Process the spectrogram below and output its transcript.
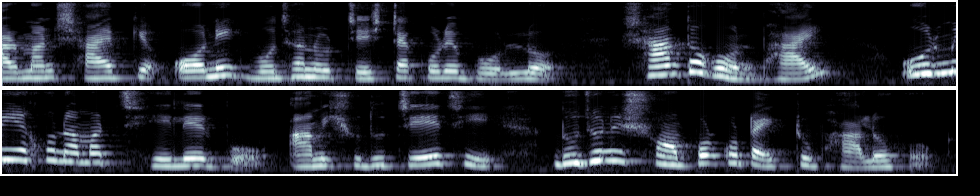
আরমান সাহেবকে অনেক বোঝানোর চেষ্টা করে বলল শান্ত হন, ভাই, উর্মি এখন আমার ছেলের বউ। আমি শুধু চেয়েছি দুজনের সম্পর্কটা একটু ভালো হোক।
